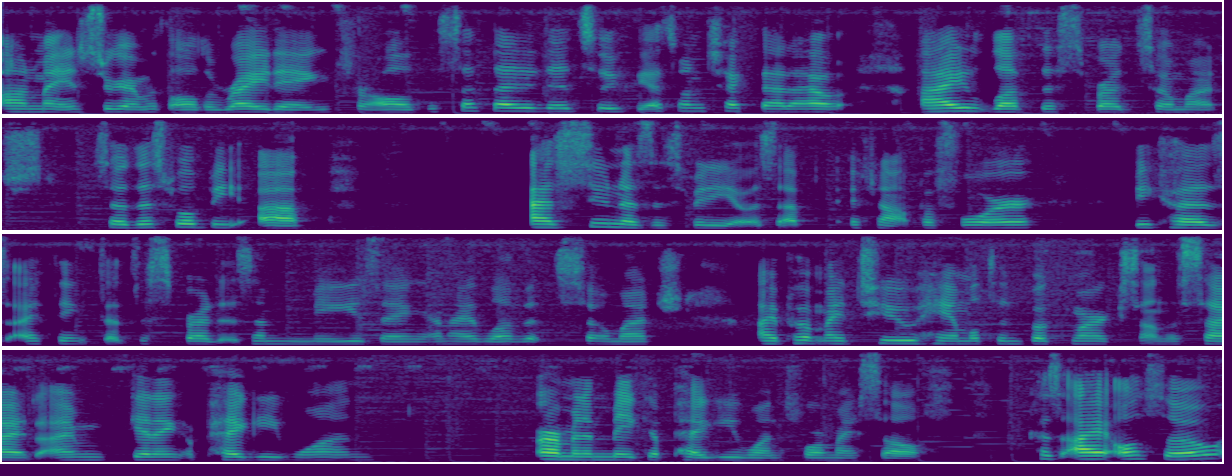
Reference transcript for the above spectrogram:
on my Instagram with all the writing for all the stuff that I did. So if you guys want to check that out, I love this spread so much. So this will be up as soon as this video is up, if not before because I think that the spread is amazing and I love it so much. I put my two Hamilton bookmarks on the side. I'm getting a Peggy one, or I'm going to make a Peggy one for myself. Because I also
